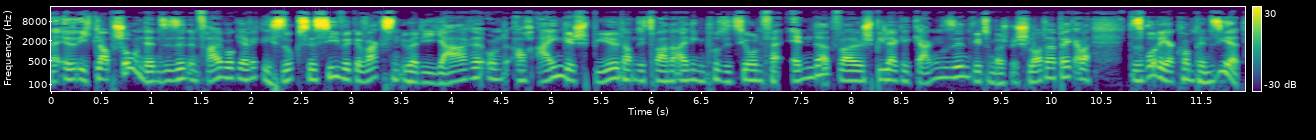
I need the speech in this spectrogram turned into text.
Na, also ich glaube schon, denn sie sind in Freiburg ja wirklich sukzessive gewachsen über die Jahre und auch eingespielt, haben sich zwar in einigen Positionen verändert, weil Spieler gegangen sind, wie zum Beispiel Schlotterbeck, aber das wurde ja kompensiert.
